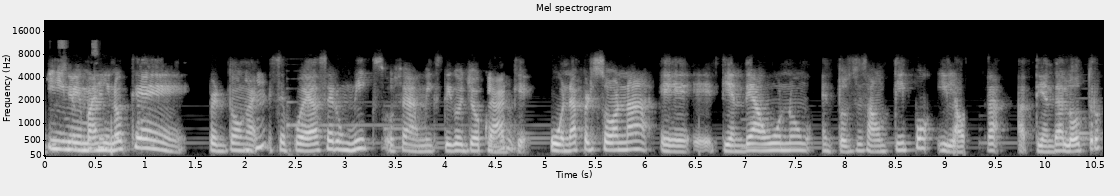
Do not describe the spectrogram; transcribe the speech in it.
y me imagino que, perdón, se puede hacer un mix, o sea, mix digo yo, como que una persona eh, eh, tiende a uno, entonces a un tipo, y la otra atiende al otro.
